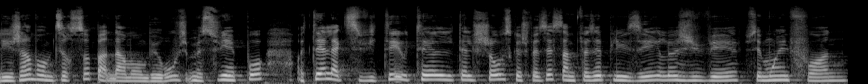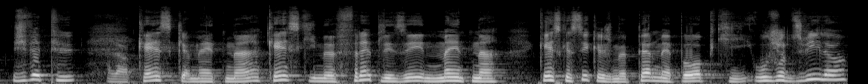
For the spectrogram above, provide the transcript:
Les gens vont me dire ça pendant dans mon bureau. Je me souviens pas ah, telle activité ou telle telle chose que je faisais, ça me faisait plaisir. Là, j'y vais, c'est moins le fun. J'y vais plus. Alors, qu'est-ce que maintenant, qu'est-ce qui me ferait plaisir maintenant? Qu'est-ce que c'est que je me permets pas, puis qui, aujourd'hui, là,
